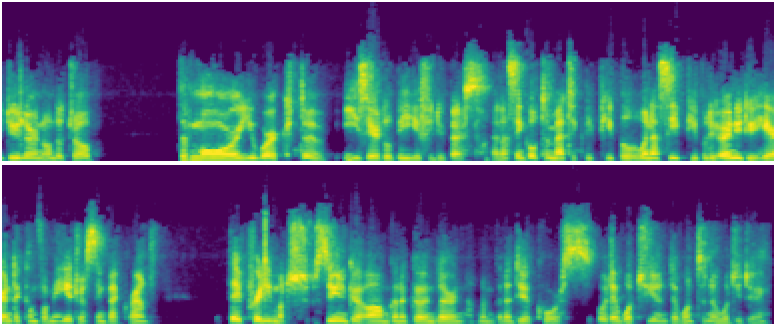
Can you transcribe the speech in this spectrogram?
you do learn on the job the more you work the easier it'll be if you do both and i think automatically people when i see people who only do hair and they come from a hairdressing background they pretty much soon go oh i'm going to go and learn and i'm going to do a course or they watch you and they want to know what you're doing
